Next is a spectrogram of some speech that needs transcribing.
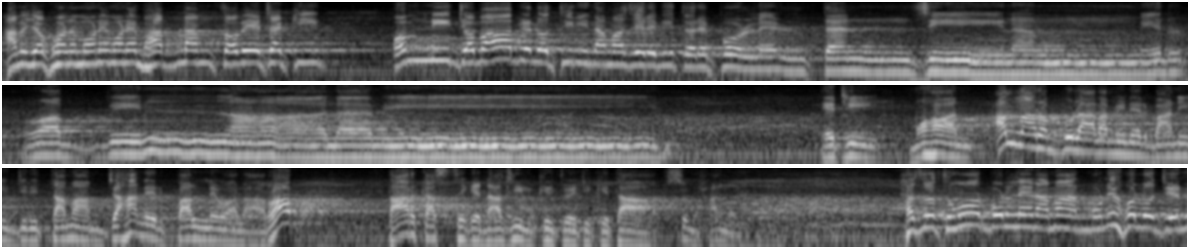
আমি যখন মনে মনে ভাবলাম, তবে এটা কি? অমনি জবাব এলো, তিনি নামাজের ভিতরে পড়লেন, তানজিলাম মির রাব্বিল আলামিন। এটি মহান আল্লাহ রব্বুল আলমিনের বাণী, যিনি তামাম জাহানের পালনেওয়ালা রব, তার কাছ থেকে নাজিল কৃত এটি কিতাব। সুবহান হজরত উমর বললেন, আমার মনে হলো যেন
